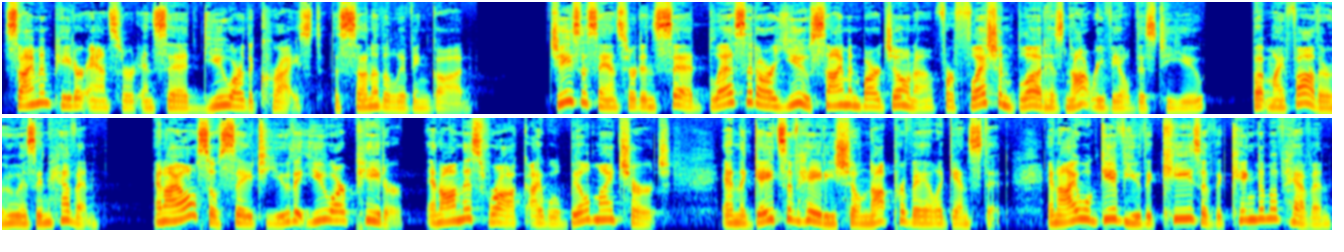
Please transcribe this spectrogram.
Simon Peter answered and said, You are the Christ, the Son of the living God. Jesus answered and said, Blessed are you, Simon Barjona, for flesh and blood has not revealed this to you, but my Father who is in heaven. And I also say to you that you are Peter, and on this rock I will build my church, and the gates of Hades shall not prevail against it. And I will give you the keys of the kingdom of heaven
